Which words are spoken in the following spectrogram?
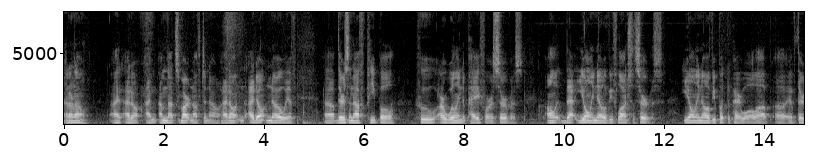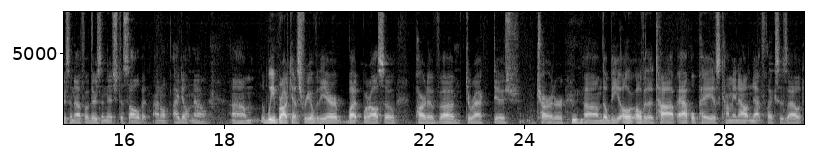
I don't know. I, I don't. I'm, I'm not smart enough to know. I don't. I don't know if uh, there's enough people who are willing to pay for a service. Only that you only know if you've launched the service. You only know if you put the paywall up. Uh, if there's enough, if there's a niche to solve it. I don't. I don't know. Um, we broadcast free over the air, but we're also part of uh, Direct Dish, Charter. Um, there'll be o- over the top. Apple Pay is coming out. Netflix is out.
